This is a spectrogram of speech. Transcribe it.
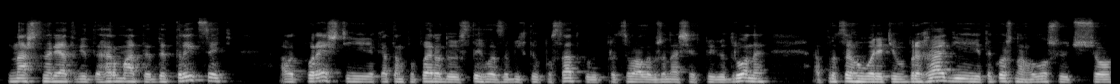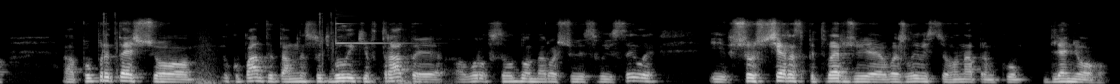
наш снаряд від гармати Д-30. А от порешті, яка там попереду встигла забігти в посадку, відпрацювали вже наші впівдрони. Про це говорять і в бригаді, і також наголошують, що попри те, що окупанти там несуть великі втрати, ворог все одно нарощує свої сили, і що ще раз підтверджує важливість цього напрямку для нього.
